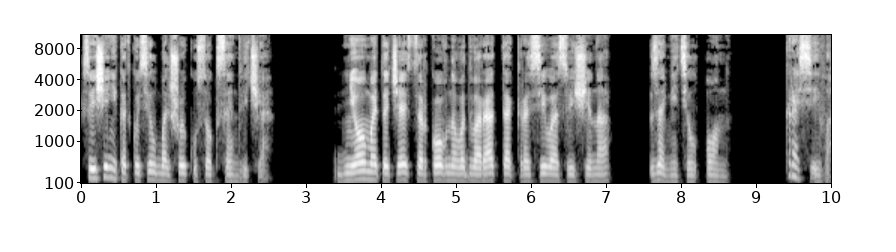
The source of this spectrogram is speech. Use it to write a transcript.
Священник откусил большой кусок сэндвича. «Днем эта часть церковного двора так красиво освещена», — заметил он. «Красиво».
